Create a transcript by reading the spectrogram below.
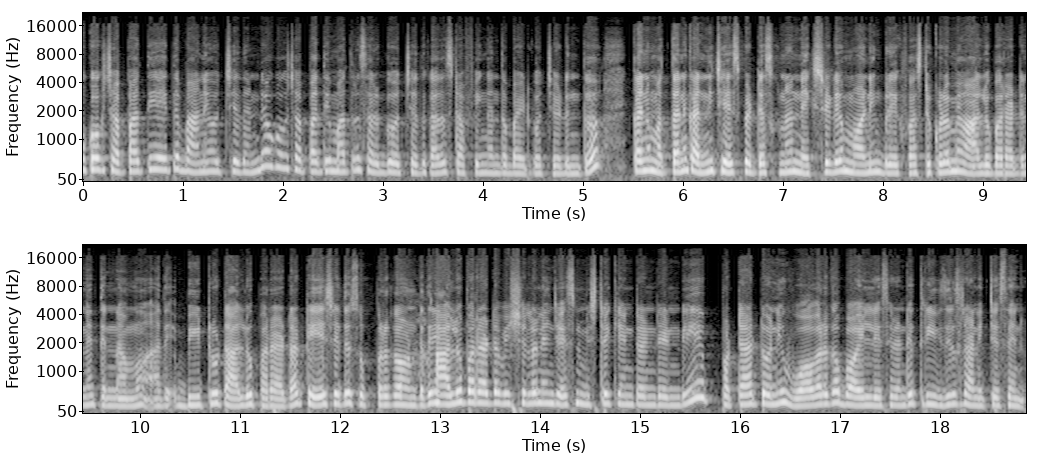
ఒక్కొక్క చపాతీ అయితే బాగానే వచ్చేదండి. ఒక్కొక్క చపాతీ మాత్రం సరిగ్గా వచ్చేది కాదు స్టఫింగ్ అంతా బయటకు వచ్చేయడంతో. కానీ మొత్తానికి అన్ని చేసి పెట్టేసుకున్నాను. నెక్స్ట్ డే మార్నింగ్ బ్రేక్ఫాస్ట్ కూడా మేము ఆలు పరాటానే తిన్నాము. అదే బీట్రూట్ ఆలు పరాటా. టేస్ట్ అయితే సూపర్గా ఉంటుంది. ఆలు పరాటా విషయంలో నేను చేసిన మిస్టేక్ ఏంటంటే అండి పొటాటోని ఓవర్గా బాయిల్ చేసాడంటే త్రీ విజిల్స్ రానిచ్చేసాను.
